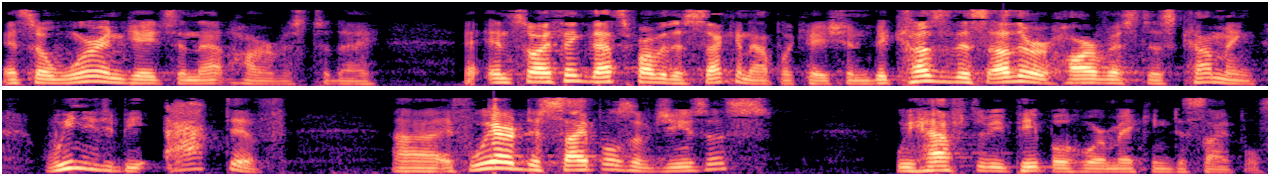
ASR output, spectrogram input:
And so we're engaged in that harvest today. And so I think that's probably the second application. Because this other harvest is coming, we need to be active. Uh, if we are disciples of Jesus, we have to be people who are making disciples.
